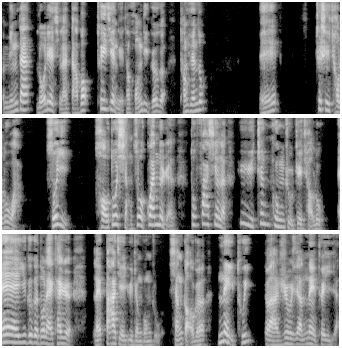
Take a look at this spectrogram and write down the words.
名单罗列起来，打包推荐给他皇帝哥哥唐玄宗。哎，这是一条路啊！所以好多想做官的人都发现了玉贞公主这条路，哎，一个个都来开始来巴结玉贞公主，想搞个内推，对吧？是不是像内推一样？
